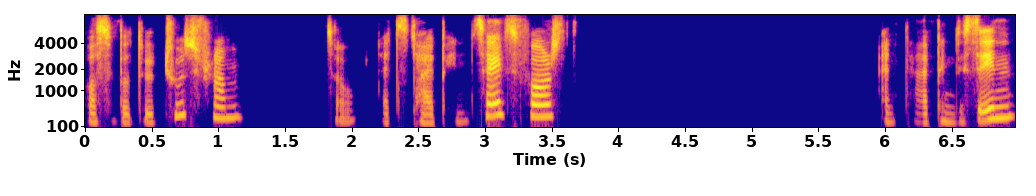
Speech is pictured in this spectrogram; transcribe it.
possible to choose from. So let's type in Salesforce and typing this in,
